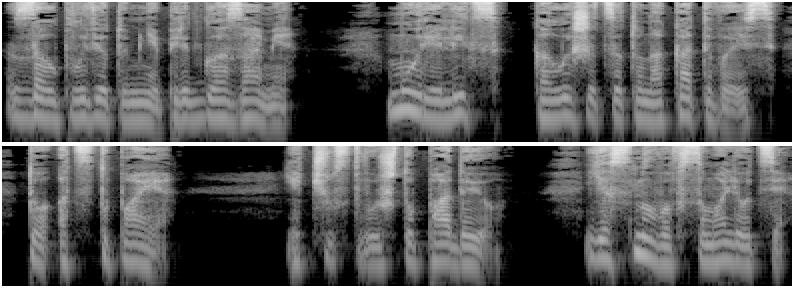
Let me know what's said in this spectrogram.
Зал плывет у меня перед глазами. Море лиц колышется, то накатываясь, то отступая. Я чувствую, что падаю. Я снова в самолете.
